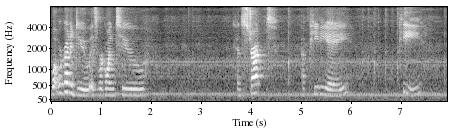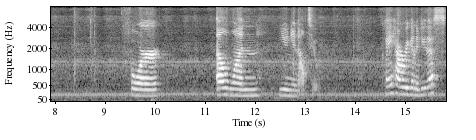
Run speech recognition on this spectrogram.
what we're going to do is we're going to construct a PDA P for L1 union L2. Okay, how are we going to do this?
